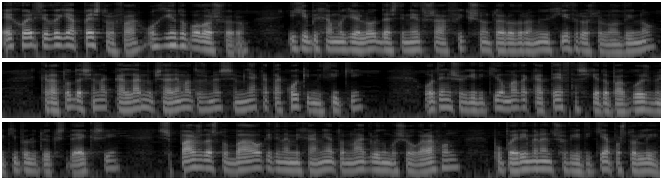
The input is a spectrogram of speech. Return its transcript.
Έχω έρθει εδώ για απέστροφα, όχι για το ποδόσφαιρο, είχε πει χαμογελώντας στην αίθουσα αφήξεων του αεροδρομίου Χήθρο στο Λονδίνο, κρατώντας ένα καλάμι ψαρέματος μέσα σε μια κατακόκκινη θήκη, όταν η Σοβιετική ομάδα κατέφτασε για το παγκόσμιο κύπελο του 66, σπάζοντας τον πάγο και την αμηχανία των Άγγλων δημοσιογράφων που περίμεναν τη Σοβιετική αποστολή.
